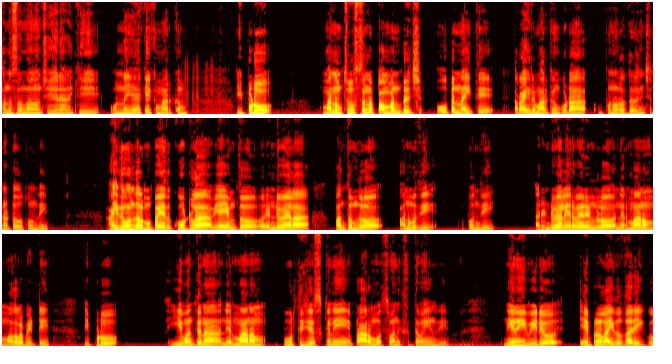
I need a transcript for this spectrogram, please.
అనుసంధానం చేయడానికి ఉన్న ఏకైక మార్గం. ఇప్పుడు మనం చూస్తున్న పంబన్ బ్రిడ్జ్ ఓపెన్ అయితే రైలు మార్గం కూడా పునరుద్ధరించినట్టు అవుతుంది. ఐదు వందల ముప్పై ఐదు కోట్ల వ్యయంతో రెండు వేల పంతొమ్మిదిలో అనుమతి పొంది రెండు వేల ఇరవై రెండులో నిర్మాణం మొదలుపెట్టి ఇప్పుడు ఈ వంతెన నిర్మాణం పూర్తి చేసుకుని ప్రారంభోత్సవానికి సిద్ధమైంది. నేను ఈ వీడియో ఏప్రిల్ ఐదో తారీఖు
